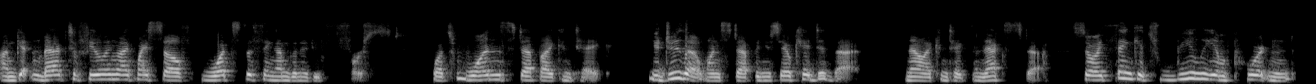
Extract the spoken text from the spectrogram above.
I'm getting back to feeling like myself. What's the thing I'm going to do first? What's one step I can take? You do that one step and you say, okay, I did that. Now I can take the next step. So I think it's really important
